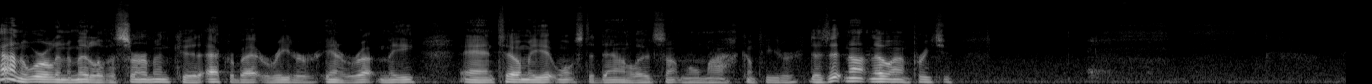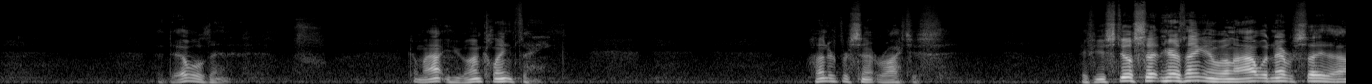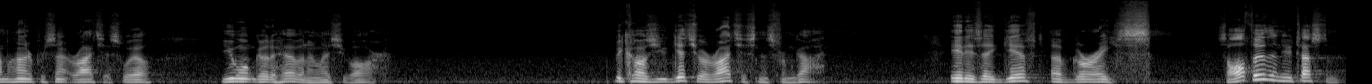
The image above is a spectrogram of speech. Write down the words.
how in the world, in the middle of a sermon, could Acrobat Reader interrupt me and tell me it wants to download something on my computer? Does it not know I'm preaching? The devil's in it. Come out, you unclean thing. 100% righteous. If you're still sitting here thinking, well, I would never say that I'm 100% righteous, well, you won't go to heaven unless you are. Because you get your righteousness from God. It is a gift of grace. It's all through the New Testament.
